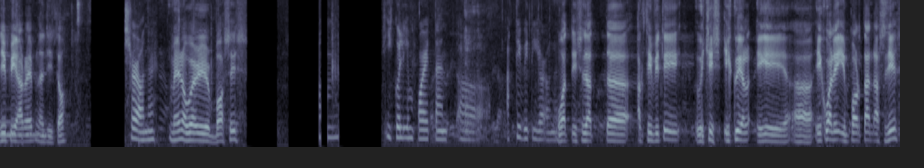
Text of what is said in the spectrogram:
DPRM nandito. Your Honor. May I know where your boss is? Equally important uh, activity, Your Honor. What is that uh, activity which is equal, uh, equally important as this?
